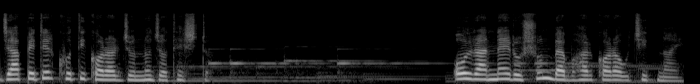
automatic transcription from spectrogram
যা পেটের ক্ষতি করার জন্য যথেষ্ট। ও রান্নায় রসুন ব্যবহার করা উচিত নয়।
